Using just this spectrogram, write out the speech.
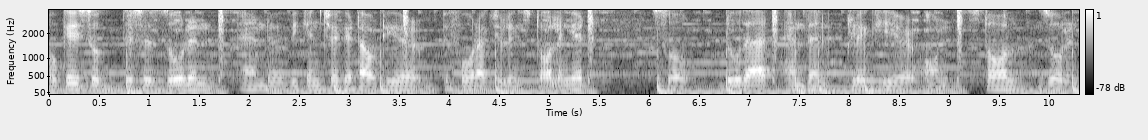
okay so this is Zorin and uh, we can check it out here before actually installing it. So do that and then click here on install Zorin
